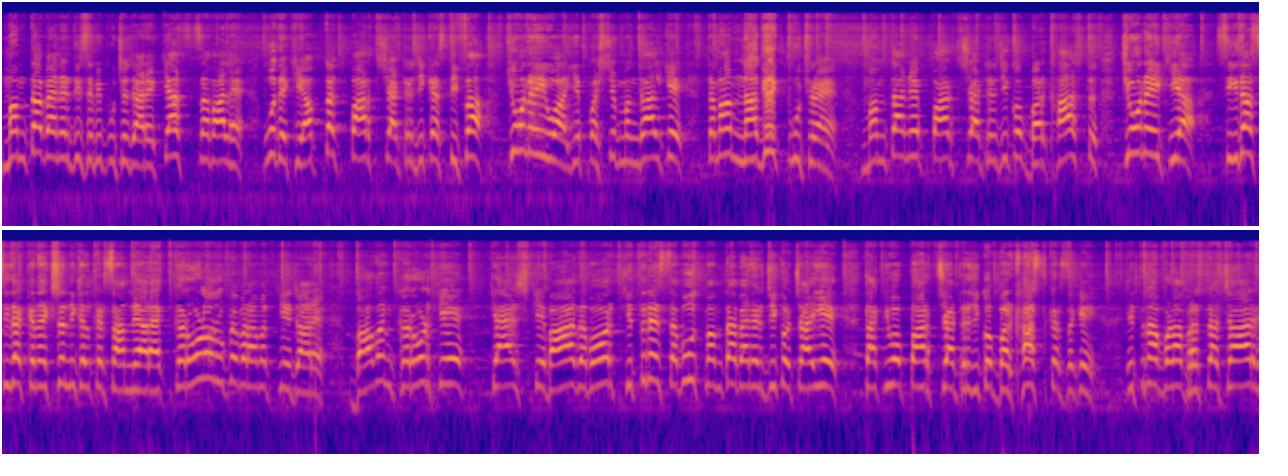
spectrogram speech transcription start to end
ममता बनर्जी से भी पूछे जा रहे हैं। क्या सवाल है? वो देखिए, अब तक पार्थ चैटर्जी का इस्तीफा क्यों नहीं हुआ? ये पश्चिम बंगाल के तमाम नागरिक पूछ रहे हैं। ममता ने पार्थ चैटर्जी को बर्खास्त क्यों नहीं किया? सीधा सीधा कनेक्शन निकलकर सामने आ रहा है। करोड़ों रुपए बरामद किए जा रहे हैं। बावन करोड़ के कैश के बाद अब और कितने सबूत ममता बनर्जी को चाहिए ताकि वो पार्थ चैटर्जी को बर्खास्त कर सके? इतना बड़ा भ्रष्टाचार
